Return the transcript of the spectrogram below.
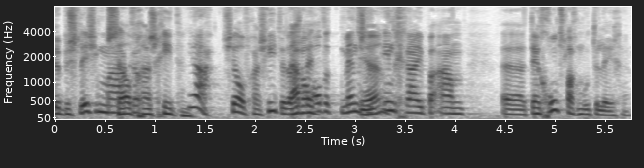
de beslissing maken... Zelf gaan schieten? Ja, zelf gaan schieten. Daar zal altijd ja? ingrijpen aan uh, ten grondslag moeten liggen.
